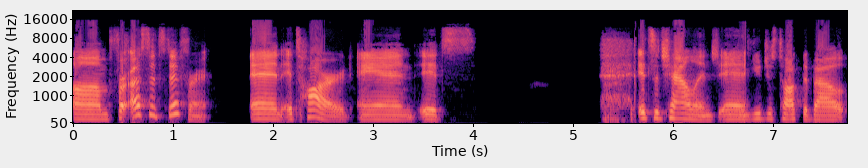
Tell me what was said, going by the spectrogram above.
Um, for us it's different. And it's hard. And it's it's a challenge. And you just talked about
